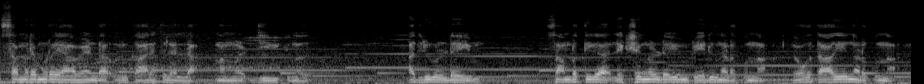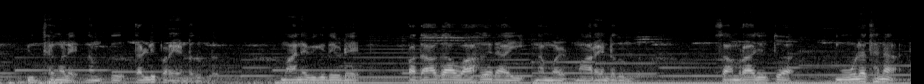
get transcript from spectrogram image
സമരമുറയാവേണ്ട ഒരു കാലത്തിലല്ല നമ്മൾ ജീവിക്കുന്നത്. അതിരുകളുടെയും സാമ്പത്തിക ലക്ഷ്യങ്ങളുടെയും പേരിൽ നടക്കുന്ന ലോകത്താകെയും നടക്കുന്ന യുദ്ധങ്ങളെ നമുക്ക് തള്ളിപ്പറയേണ്ടതുണ്ട്. മാനവികതയുടെ പതാകവാഹകരായി നമ്മൾ മാറേണ്ടതുണ്ട്. സാമ്രാജ്യത്വ മൂലധന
